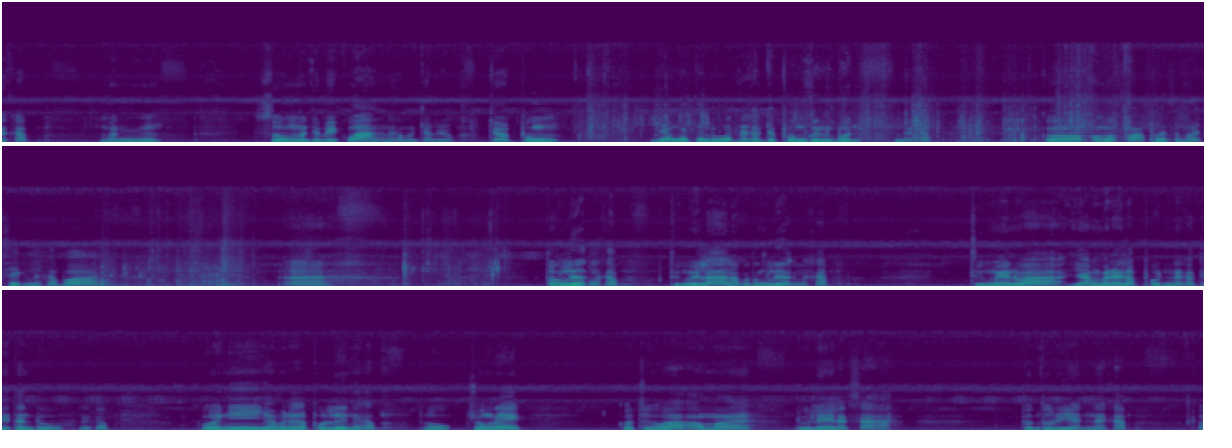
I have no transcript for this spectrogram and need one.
นะครับ มันทรงมันจะไม่กว้างนะครับ มันจะจะพุ่งยังก็จะหลวดนะครับ จะพุ่งขึ้นบนนะครับ ก็เอามาฝากเพื่อนสมาชิกนะครับว่าอ่า ต้องเลือกนะครับ ถึงเวลาเราก็ต้องเลือกนะครับ ถึงแม้ว่ายังไม่ได้รับผลนะครับที่ท่านดูนะครับกล้วยนี้ยังไม่ได้รับผลเลยนะครับ ปลูกช่วงแรก ก็ถือว่าเอามาดูแลรักษาต้นทุเรียนนะครับ ก็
